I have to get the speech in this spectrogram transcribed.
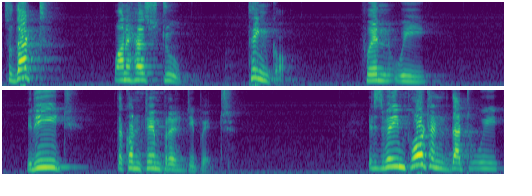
So, that one has to think of when we read the contemporary debate. It is very important that we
